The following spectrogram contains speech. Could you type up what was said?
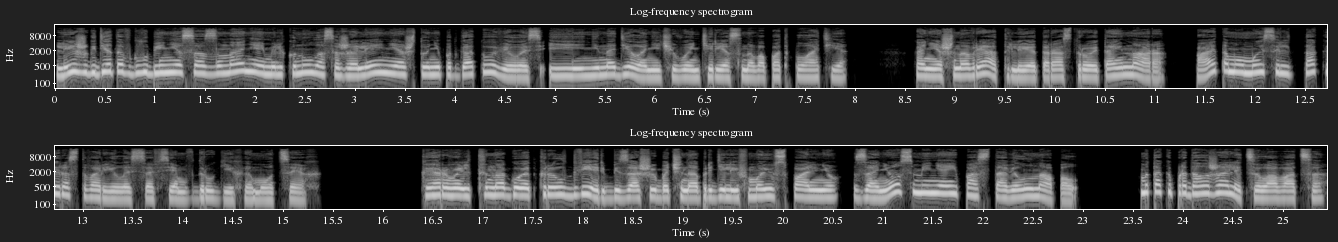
Лишь где-то в глубине сознания мелькнуло сожаление, что не подготовилась и не надела ничего интересного под платье. Конечно, вряд ли это расстроит Айнара, поэтому мысль так и растворилась совсем в других эмоциях. Кэрвальд ногой открыл дверь, безошибочно определив мою спальню, занес меня и поставил на пол. Мы так и продолжали целоваться,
